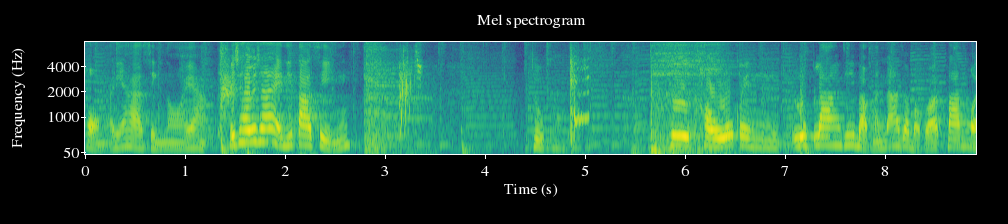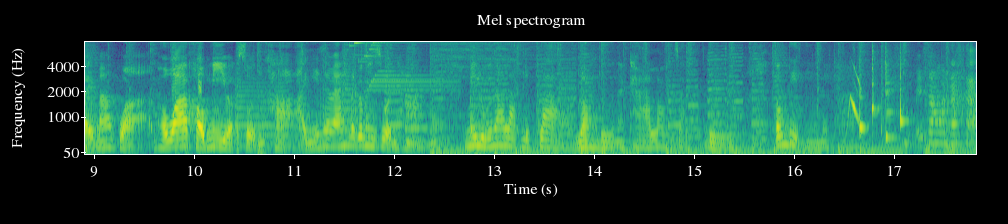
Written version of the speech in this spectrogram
ของอันนี้ค่ะสิ่งน้อยอะ่ะไม่ใช่ไม่ใช่อันนี้ตาสิง ถูกค่ะ คือเขาเป็นรูปร่างที่แบบมันน่าจะแบบว่าตั้งไว้มากกว่า เพราะว่าเขามีแบบส่วนขาอย่างนี้ใช่ไหมแล้วก็มีส่วนหางไม่รู้น่ารักหรือเปล่า ลองดูนะคะ ลองจับดูต้องดิดนิ้วไหมคะ ไม่ต้องนะคะ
